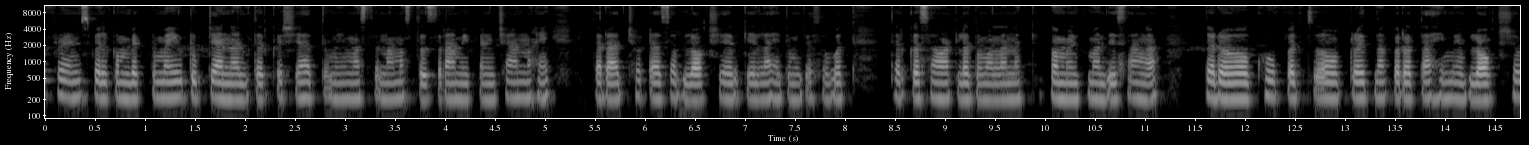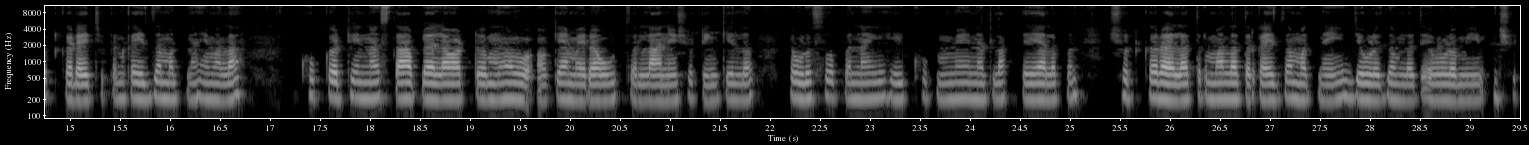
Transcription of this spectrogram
friends welcome back to my YouTube channel. तर कसे आहात तुम्ही? मस्त ना मस्त. तर आम्ही पण छान आहे. तर आज छोटासा ब्लॉग शेअर केला आहे तुमच्यासोबत. तर कसा वाटला तुम्हाला नक्की कमेंटमध्ये सांगा. तर खूपच प्रयत्न करत आहे मी ब्लॉग शूट करायची पण काही जमत नाही मला. खूप कठीण असतं आपल्याला वाटतं मग कॅमेरा उचलला आणि शूटिंग केलं. एवढं सोपं नाही हे खूप मेहनत लागते याला पण शूट करायला. तर मला तर काही जमत नाही. जेवढं जमलं तेवढं मी शूट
